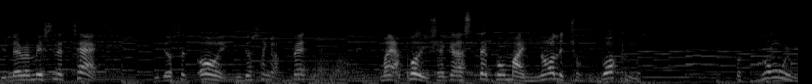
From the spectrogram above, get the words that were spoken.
You never miss an attack. He doesn't. Oh, he doesn't affect me. My apologies. I gotta step on my knowledge of Pokemon. Wrong with me?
